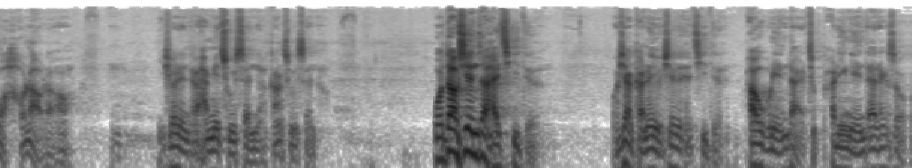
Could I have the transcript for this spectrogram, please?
哇，好老了哦。以色列人还没出生呢，刚出生呢。我到现在还记得，我想可能有些人还记得，八五年代、八零年代那个时候，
